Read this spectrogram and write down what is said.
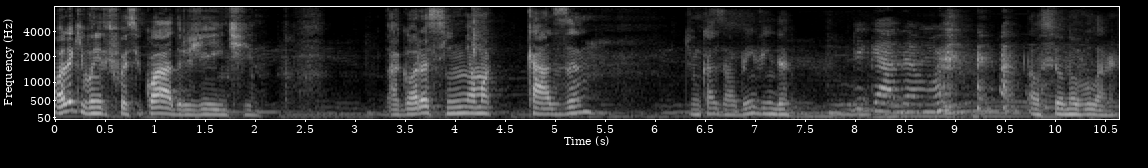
Olha que bonito que foi esse quadro, gente. Agora sim é uma casa de um casal. Bem-vinda. Obrigada, amor. Ao seu novo lar.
